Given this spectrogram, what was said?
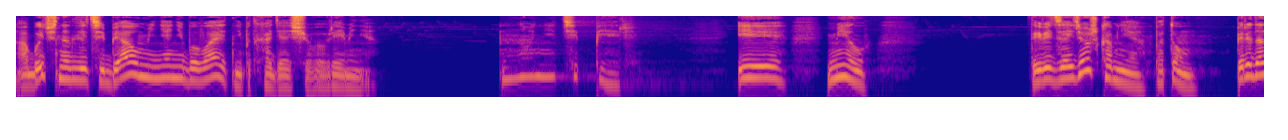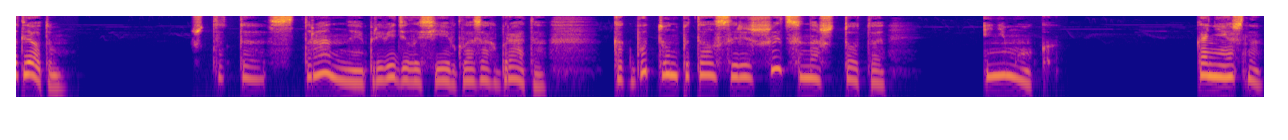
обычно для тебя у меня не бывает неподходящего времени». «Но не теперь». «И, Мил, ты ведь зайдешь ко мне потом, перед отлетом? Что-то странное привиделось ей в глазах брата, как будто он пытался решиться на что-то и не мог. «Конечно.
